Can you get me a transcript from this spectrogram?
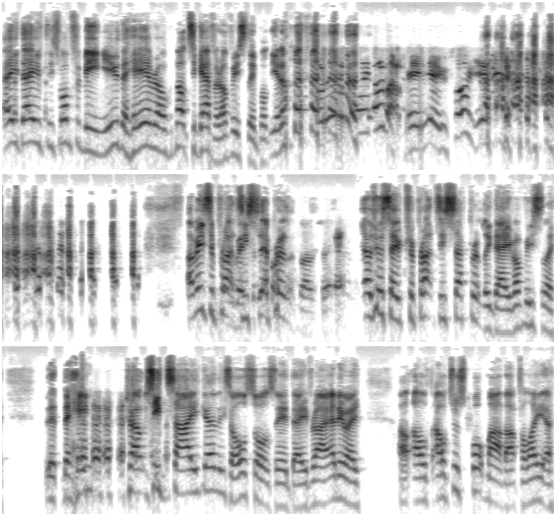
hey, Dave, this one for me and you, the hero. Not together, obviously, but you know. what about me and you? Fuck I mean, to practice separately. I was going to say to practice separately, Dave. Obviously, the, the hint, crouching tiger. There's all sorts here, Dave. Right. Anyway, I'll I'll, I'll just bookmark that for later.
